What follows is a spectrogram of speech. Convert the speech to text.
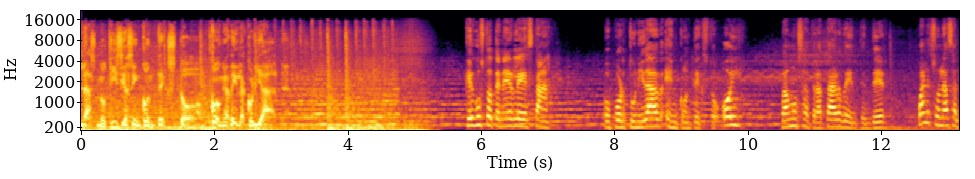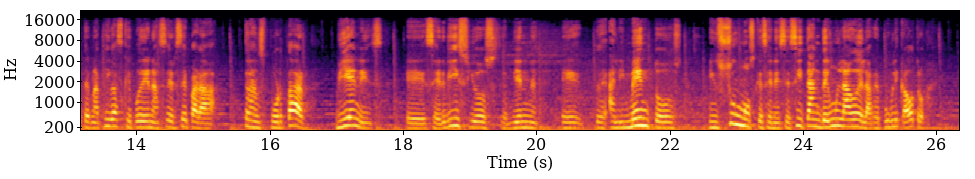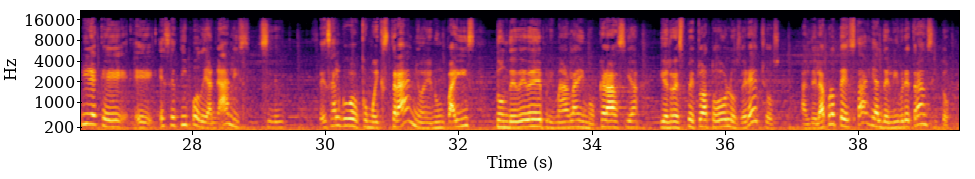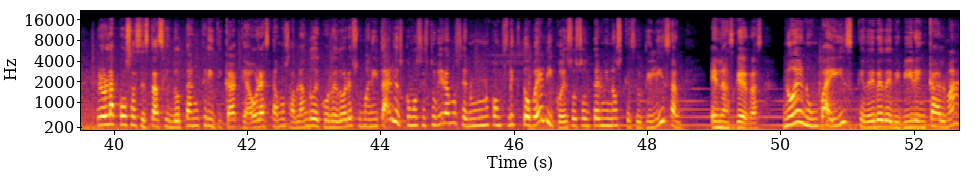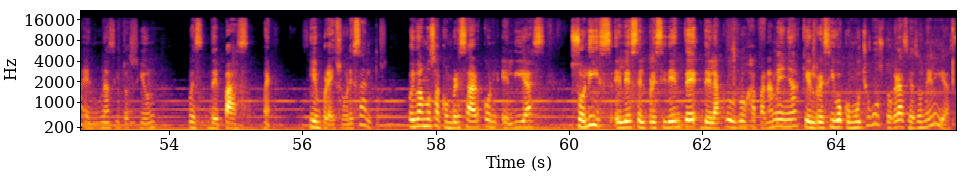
Las noticias en contexto con Adela Coriad. Qué gusto tenerle esta oportunidad en contexto. Hoy vamos a tratar de entender cuáles son las alternativas que pueden hacerse para transportar bienes, eh, servicios, también eh, alimentos, insumos que se necesitan de un lado de la República a otro. Mire que eh, ese tipo de análisis es algo como extraño en un país donde debe de primar la democracia y el respeto a todos los derechos, al de la protesta y al del libre tránsito. Pero la cosa se está haciendo tan crítica que ahora estamos hablando de corredores humanitarios, como si estuviéramos en un conflicto bélico. Esos son términos que se utilizan en las guerras, no en un país que debe de vivir en calma, en una situación pues de paz. Bueno, siempre hay sobresaltos. Hoy vamos a conversar con Elías Solís. Él es el presidente de la Cruz Roja Panameña, quien recibo con mucho gusto. Gracias, don Elías.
